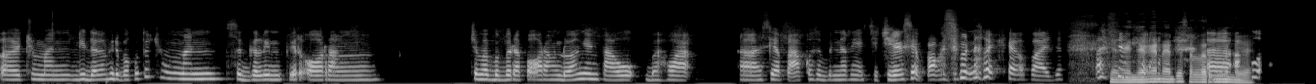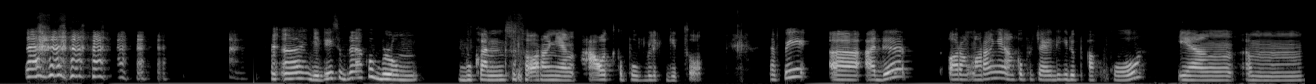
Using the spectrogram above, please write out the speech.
uh, cuman di dalam hidup aku tuh cuman segelintir orang, cuma beberapa orang doang yang tahu bahwa uh, siapa aku sebenarnya. Cici siapa aku sebenarnya kayak apa aja. Jangan-jangan ada Sailor uh, ya? Aku... uh, jadi sebenarnya aku belum bukan seseorang yang out ke publik gitu. Tapi uh, ada orang-orang yang aku percaya di hidup aku yang um,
